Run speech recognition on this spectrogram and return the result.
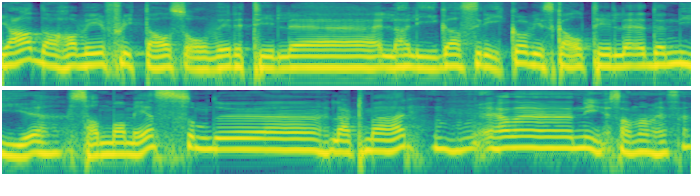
Ja, da har vi flytta oss over til eh, La Ligas rike, og vi skal til det nye San Mames, som du eh, lærte meg her. Ja, det nye San Mames, ja.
